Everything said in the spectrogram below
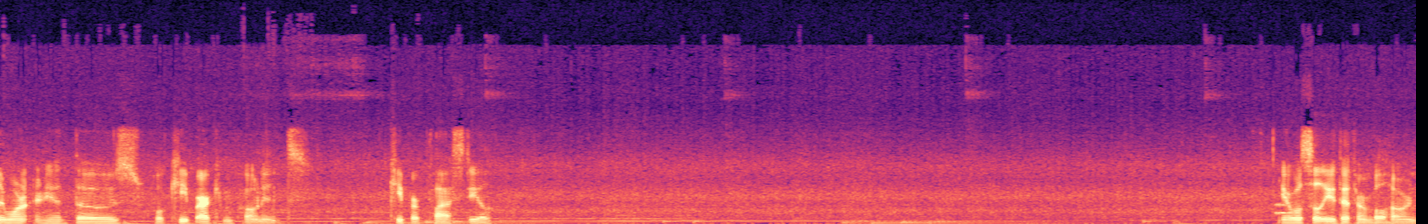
Really want any of those. We'll keep our components. Keep our plasteel. Yeah, we'll still use the thermal horn.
